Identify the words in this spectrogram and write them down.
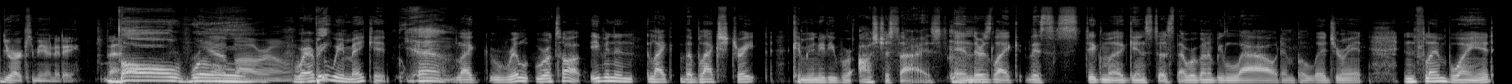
your community? Then? Ballroom. Yeah, ballroom. Wherever Be- we make it. Yeah. Like real real talk. Even in like the black straight community, we're ostracized. Mm-hmm. And there's like this stigma against us that we're gonna be loud and belligerent and flamboyant.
